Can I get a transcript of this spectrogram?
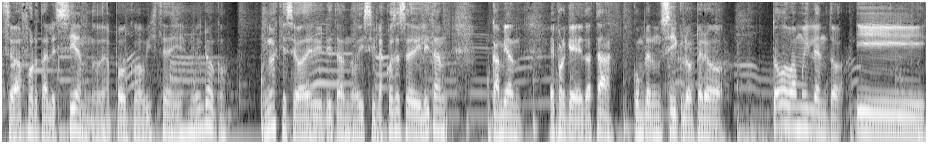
se va fortaleciendo de a poco, viste, y es muy loco. No es que se va debilitando, y si las cosas se debilitan, cambian. Es porque ya está, cumplen un ciclo, pero todo va muy lento. Y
